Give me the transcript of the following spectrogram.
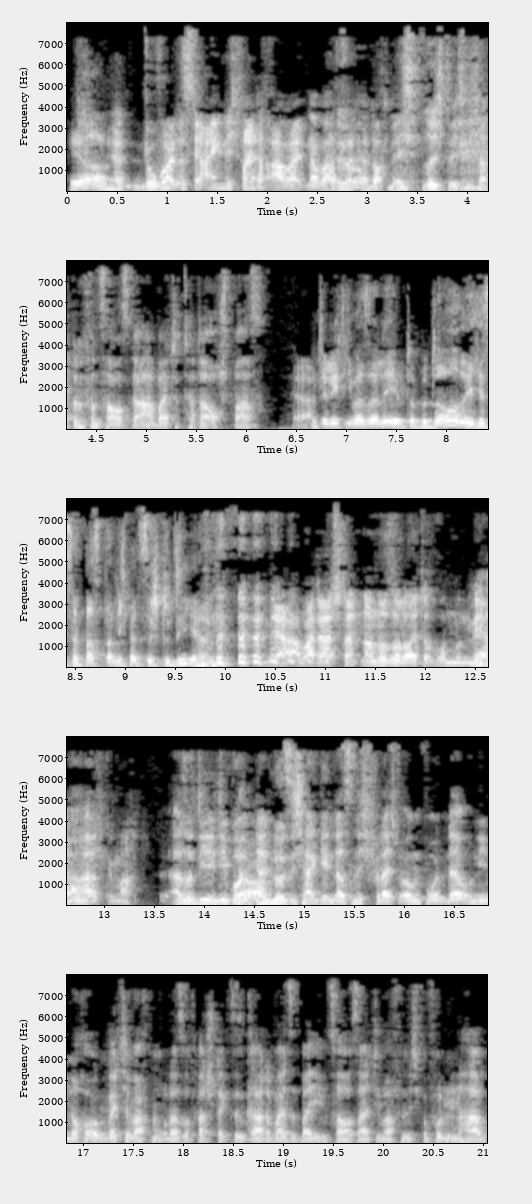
Ja. ja. Du wolltest ja eigentlich Freitag arbeiten, aber hast Ja. dann ja doch nicht. Richtig, ich habe dann von zu Hause gearbeitet, hatte auch Spaß. Ja. Hat ihr richtig was erlebt? Da bedauere ich es ja fast dann nicht mehr zu studieren. ja, aber da standen auch nur so Leute rum und mehr Ja. haben nicht gemacht. Also die, die wollten ja. Ja. nur sicher gehen, dass nicht vielleicht irgendwo in der Uni noch irgendwelche Waffen oder so versteckt sind, gerade weil sie bei ihm zu Hause halt die Waffen nicht gefunden haben.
